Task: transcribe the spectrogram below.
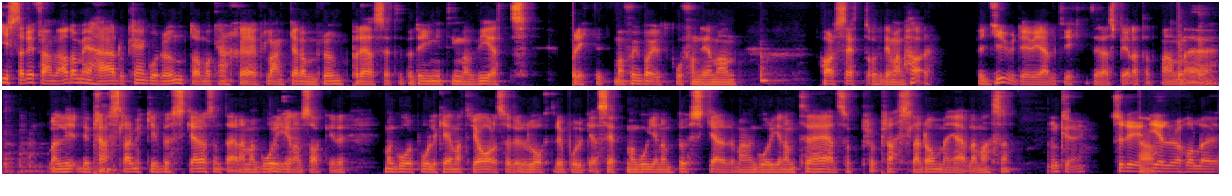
gissa dig fram. Ja, de är här, då kan jag gå runt dem och kanske flanka dem runt på det här sättet. Men det är ingenting man vet på riktigt. Man får ju bara utgå från det man har sett och det man hör. För ljud är jävligt viktigt i det här spelet. Att man, eh, man, det prasslar mycket i buskar och sånt där när man går igenom saker man går på olika material så det låter det på olika sätt. Man går genom buskar, man går genom träd så prasslar de en jävla massa. Okej, okay. så det ja. gäller att hålla,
